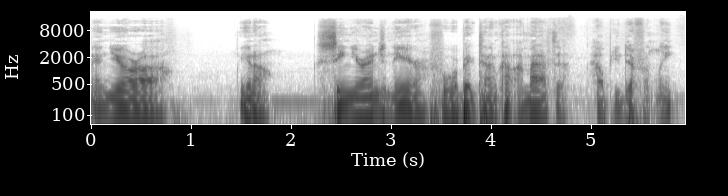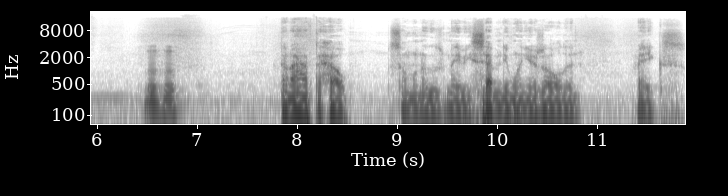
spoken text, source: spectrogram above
and you're a, you know, senior engineer for a big time company, I might have to help you differently Mm-hmm. then I have to help someone who's maybe 71 years old and makes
